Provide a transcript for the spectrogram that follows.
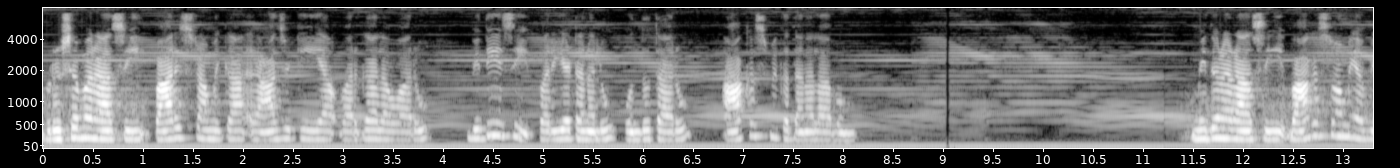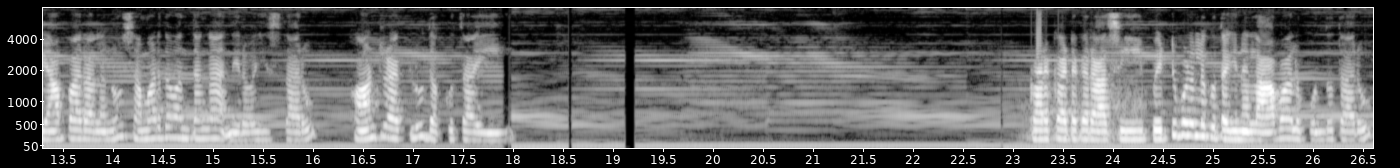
వృషభ రాశి పారిశ్రామిక రాజకీయ వర్గాల వారు విదేశీ పర్యటనలు పొందుతారు. ఆకస్మిక ధనలాభం మిథున రాశి భాగస్వామ్య వ్యాపారాలను సమర్థవంతంగా నిర్వహిస్తారు. కాంట్రాక్ట్లు దక్కుతాయి. కర్కాటక రాశి పెట్టుబడులకు తగిన లాభాలు పొందుతారు.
